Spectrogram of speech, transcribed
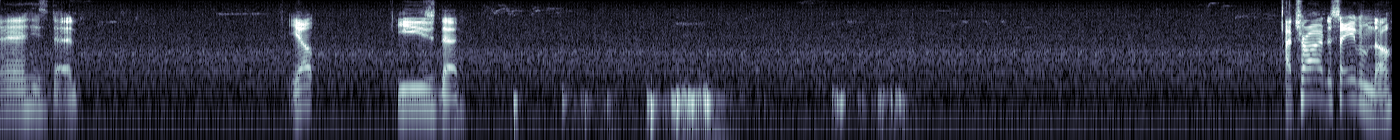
And he's dead. Yep. He's dead. I tried to save him though.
